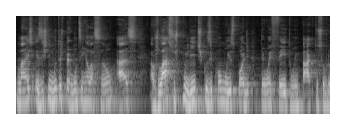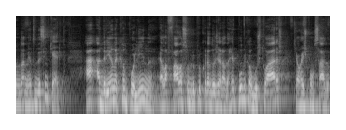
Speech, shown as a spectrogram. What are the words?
mas existem muitas perguntas em relação às, aos laços políticos e como isso pode ter um efeito, um impacto sobre o andamento desse inquérito. A Adriana Campolina, ela fala sobre o Procurador-Geral da República, Augusto Aras, que é o responsável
